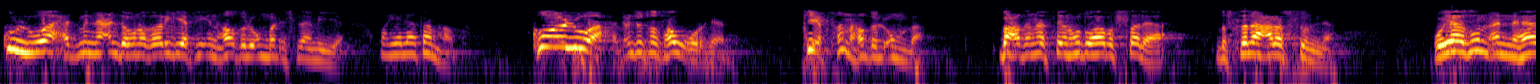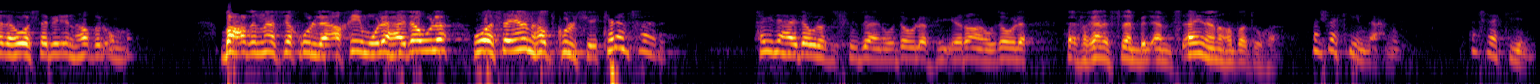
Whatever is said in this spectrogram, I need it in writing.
كل واحد منا عنده نظرية في إنهاض الأمة الإسلامية وهي لا تنهض. كل واحد عنده تصور يعني كيف تنهض الأمة؟ بعض الناس ينهضها بالصلاة بالصلاة على السنة. ويظن أن هذا هو سبيل إنهاض الأمة. بعض الناس يقول لا أقيم لها دولة وسينهض كل شيء. كلام فارغ. هي لها دولة في السودان ودولة في إيران ودولة في أفغانستان بالأمس. أين نهضتها؟ مساكين نحن. مساكين.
